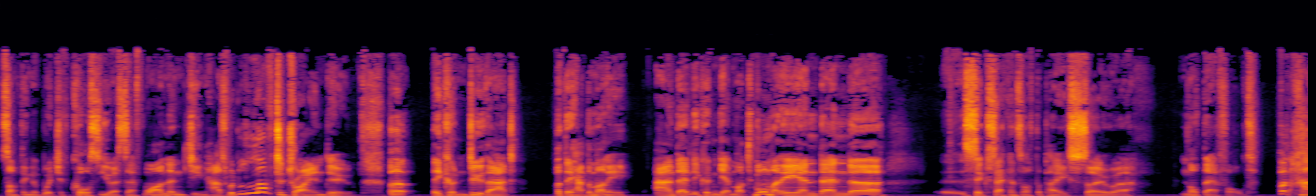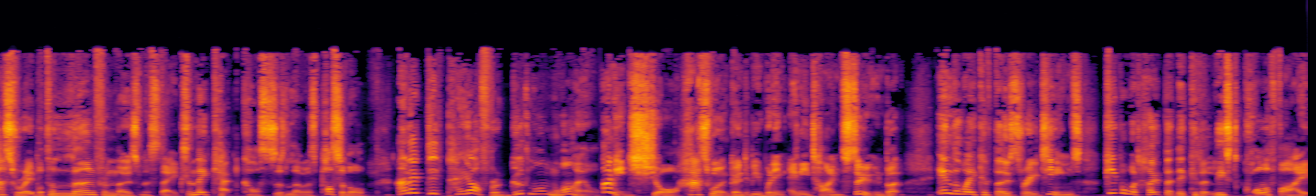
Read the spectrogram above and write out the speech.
something of which of course USF1 and Gene Haas would love to try and do. But they couldn't do that, but they had the money and then he couldn't get much more money, and then uh, six seconds off the pace. So uh, not their fault. But Haas were able to learn from those mistakes, and they kept costs as low as possible, and it did pay off for a good long while. I mean, sure, Haas weren't going to be winning anytime soon, but in the wake of those three teams, people would hope that they could at least qualify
